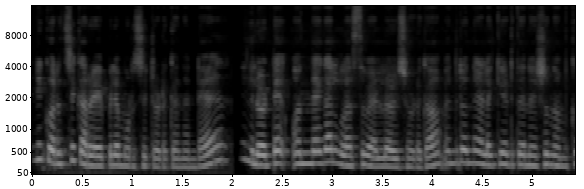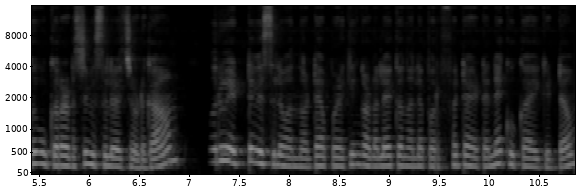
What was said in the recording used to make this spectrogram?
ഇനി കുറച്ച് കറിവേപ്പില മുറിച്ചിട്ട് കൊടുക്കുന്നുണ്ട് ഇതിലോട്ട് ഒന്നേകാൽ ഗ്ലാസ് വെള്ളം ഒഴിച്ചു കൊടുക്കാം. എന്നിട്ട് എന്നിട്ടൊന്ന് ഇളക്കിയെടുത്തതിന് ശേഷം നമുക്ക് കുക്കർ അടച്ച് വിസിൽ വെച്ച് കൊടുക്കാം. ഒരു എട്ട് വിസിൽ വന്നോട്ടെ അപ്പോഴേക്കും കടലയൊക്കെ നല്ല പെർഫെക്റ്റ് ആയിട്ട് തന്നെ കുക്കായി കിട്ടും.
